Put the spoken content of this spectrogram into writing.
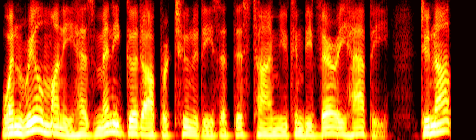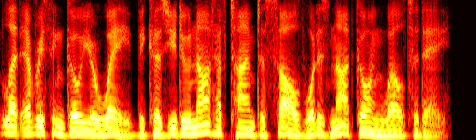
When real money has many good opportunities at this time you can be very happy, do not let everything go your way because you do not have time to solve what is not going well today.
